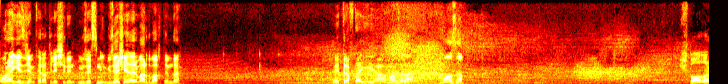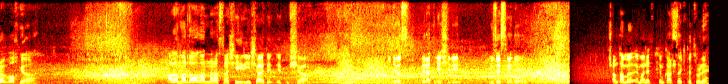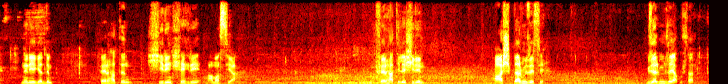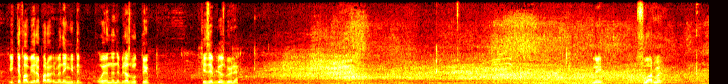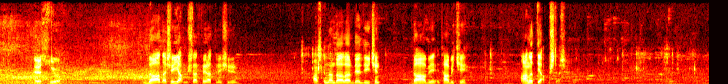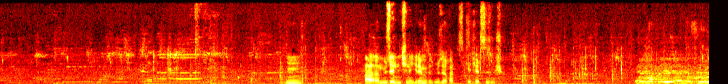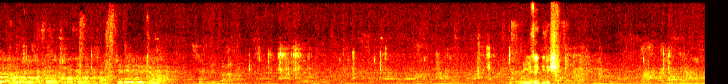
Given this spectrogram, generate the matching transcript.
Orayı gezeceğim. Ferhat ile Şirin Müzesi'nin. Güzel şeyler vardı baktığımda. Etrafta iyi ya. Manzara muazzam. Şu dağlara bir bak ya. Adamlar dağların arasına şehir inşa et- etmiş ya. Gidiyoruz. Ferhat ile Şirin Müzesi'ne doğru. Çantamı emanet ettim karşıdaki petrole. Nereye geldim? Ferhat'ın Şirin şehri Amasya. Ferhat ile Şirin. Aşıklar Müzesi. Güzel bir müze yapmışlar. İlk defa bir yere para vermeden girdim. O yönden de biraz mutluyum. Gezebiliyoruz böyle. Ne? Su var mı? Evet su yok. Dağa da şey yapmışlar Ferhat ile Şirin. Aşkından dağlar deldiği için dağ bir tabii ki anıt yapmışlar. Hmm. Aa, müzenin içine giremiyoruz. Müze kartı geçersizmiş. Elma suyu, elma suyu, elma dolması, Amasya bakımda. Yediğini geçiyorlar. Müze girişi.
